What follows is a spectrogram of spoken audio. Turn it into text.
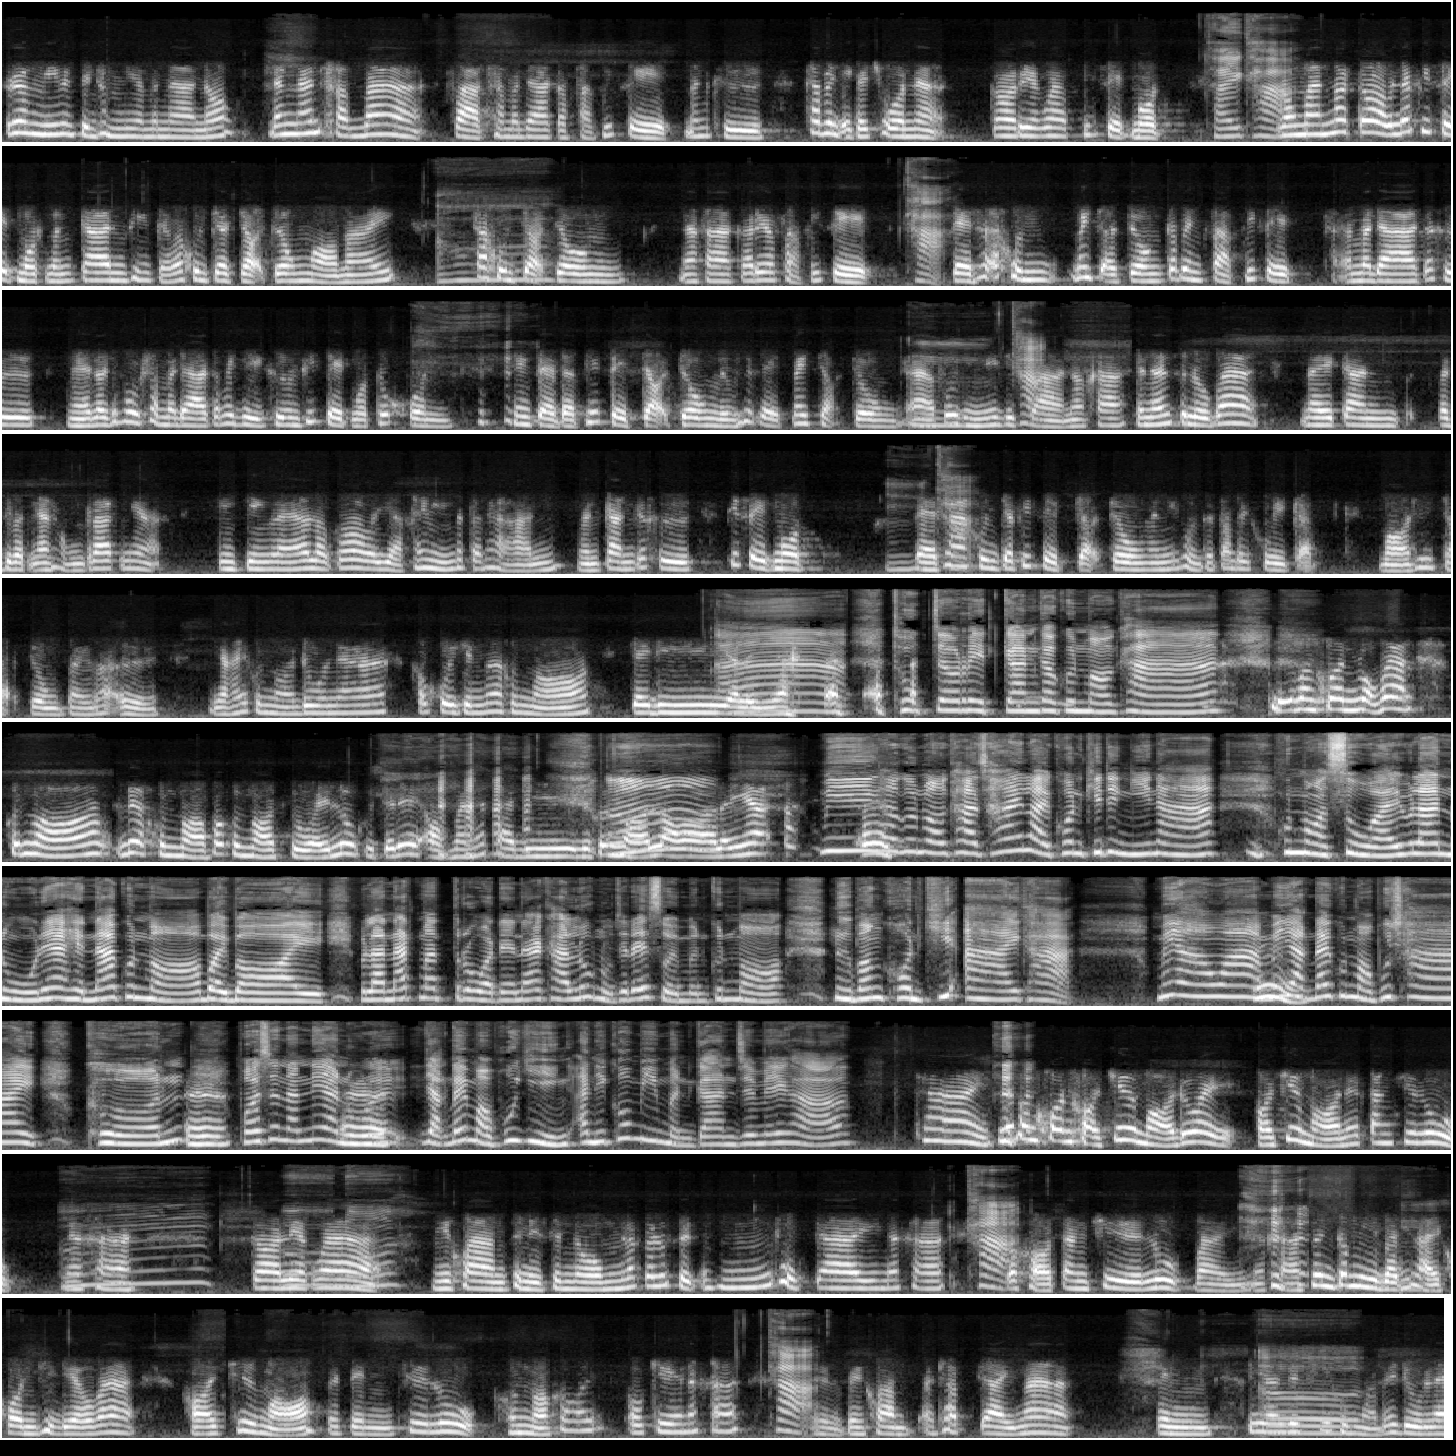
เรื่องนี้มันเป็นธรรมเนียมมานานเนาะดังนั้นคำว่าฝากธรรมดากับฝากพิเศษนั่นคือ ถ้าเป็นเอกชนน่ะก็เรียกว่าพิเศษหมดใช่ค่ะโรงพยาบาลรัฐก็เรียกพิเศษหมดเหมือนกันเพียงแต่ว่าคุณจะเจาะจงหมอไหมอ๋อถ้าคุณเจาะจง นะคะ ก็เรียกฝากพิเศษ ค่ะ แต่ถ้าคุณไม่เจาะจงก็เป็นฝากพิเศษธรรมดาก็คือแหมเราจะพูดธรรมดาก็ไม่ดีคือมันพิเศษหมดทุกคนเพียงแต่แบบพิเศษเจาะจง หรือพิเศษไม่เจาะจงอ่าอืมพูดอย่างนี้ดีกว่านะคะฉะนั้นสรุปว่าในการปฏิบัติงานของรัฐเนี่ย จริง ๆ แล้วเราก็อยากให้มีมาตรฐานเหมือนกันก็คือพิเศษหมดอืมแต่ถ้าค่ะคุณจะพิเศษเจาะจง อันนี้คุณก็ต้องไปคุยกับหมอที่เจาะจงไปว่าเออ อยากให้คุณหมอดูนะ เขาคุยกันว่าคุณหมอใจดีอะไรเงี้ยอ่าถูกจริตกันค่ะคุณหมอคะหรือบางคนบอกว่าคุณหมอเลือกคุณหมอเพราะคุณหมอสวยลูกจะได้ออกมาหน้าตาดีหรือคุณหมอหล่ออะไรเงี้ยมีเออค่ะคุณหมอคะใช่หลายคนคิดอย่างนี้นะ คุณหมอสวยเวลาหนูเนี่ยเห็นหน้าคุณหมอบ่อยๆ เวลานัดมาตรวจเนี่ยนะคะ ลูกหนูจะได้สวยเหมือนคุณหมอ หรือบางคนขี้อายค่ะ ไม่เอาอะไม่อยากได้คุณหมอผู้ชายเขินเออเพราะฉะนั้นเนี่ยหนูเออเลยอยากได้หมอผู้หญิง อันนี้ก็มีเหมือนกันใช่ไหมคะ ใช่แล้วบางคนขอชื่อหมอด้วย ขอชื่อหมอเนี่ยตั้งชื่อลูกนะคะอืมก็เรียกว่าเนอะมีความสนิทสนมแล้วก็รู้สึกอื้อหือถูกใจนะคะค่ะก็ขอตั้งชื่อลูกไปนะคะ ซึ่งก็มีแบบหลายคนทีเดียวว่าขอชื่อหมอไปเป็นชื่อลูก คนหมอก็โอเคนะคะค่ะเออเป็นความประทับใจมาก เป็นที่ระลึกเออที่คุณหมอได้ดูแล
